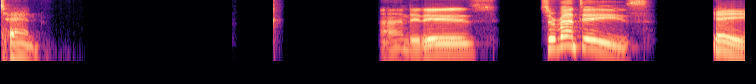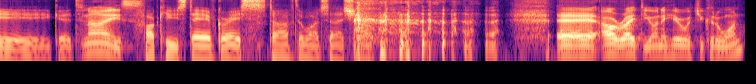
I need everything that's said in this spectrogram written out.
Ten. And it is Cervantes. Yay, good. Nice. Fuck you, Stay of Grace. Don't have to watch that show. uh, all right. Do you want to hear what you could have won?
